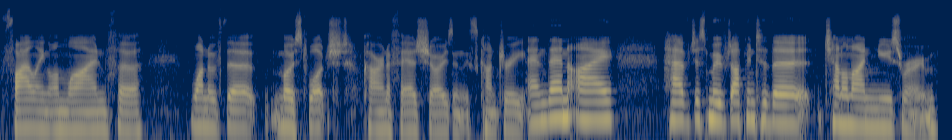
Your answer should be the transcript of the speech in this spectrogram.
filing online for one of the most watched current affairs shows in this country. And then I have just moved up into the Channel 9 newsroom.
